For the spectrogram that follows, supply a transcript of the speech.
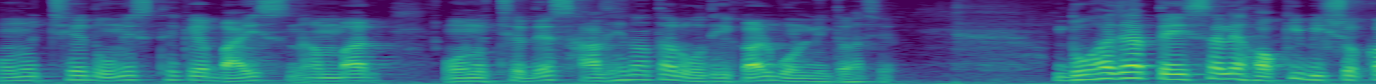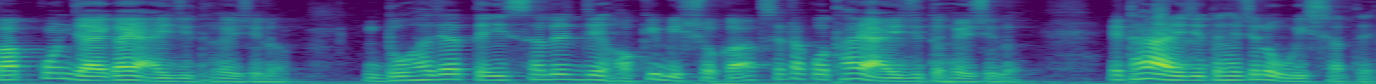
অনুচ্ছেদ উনিশ থেকে বাইশ নাম্বার অনুচ্ছেদে স্বাধীনতার অধিকার বর্ণিত আছে। দু হাজার তেইশ সালে হকি বিশ্বকাপ কোন জায়গায় আয়োজিত হয়েছিল? দু হাজার তেইশ সালের যে হকি বিশ্বকাপ, সেটা কোথায় আয়োজিত হয়েছিল? এটা আয়োজিত হয়েছিল উড়িষ্যাতে।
